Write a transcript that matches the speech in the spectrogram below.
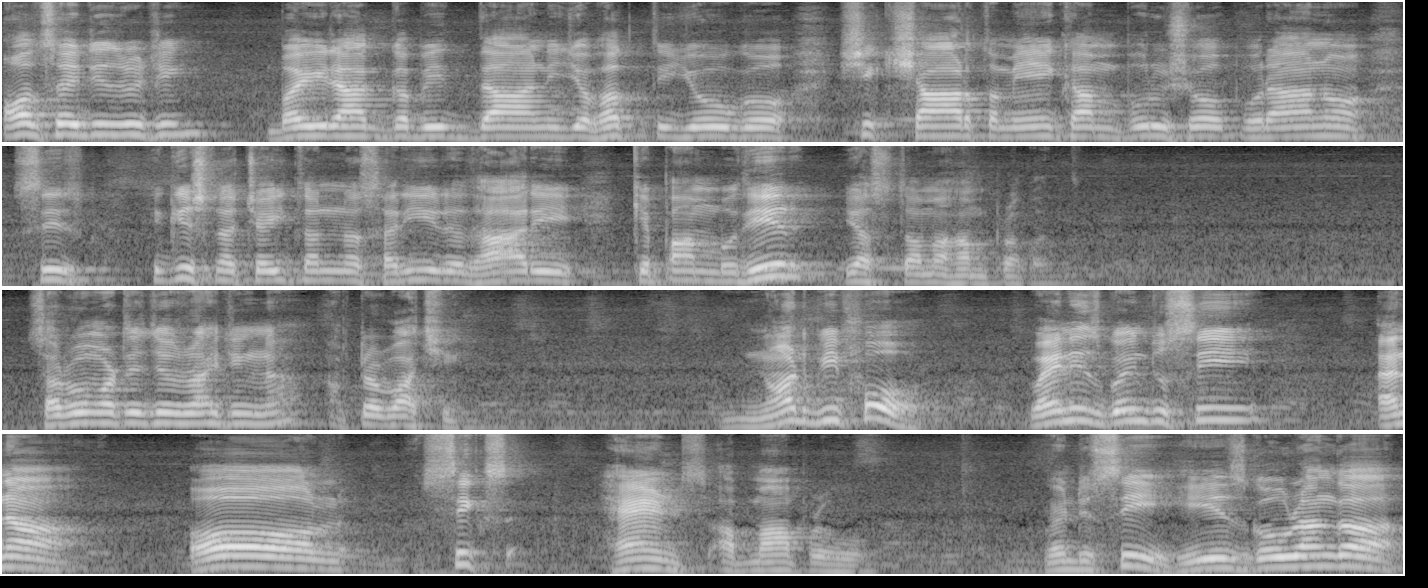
Also it is written, Vairagya vidya nija bhakti yogo shikshartamekam purusho purano Sri Krishna Chaitanya sarira dhari kipam budhir yastamaham prabhat. Sarvabhauma is writing now, after watching. Not before. When he is going to see you know, all six hands of Mahaprabhu, going to see, he is Gauranga,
